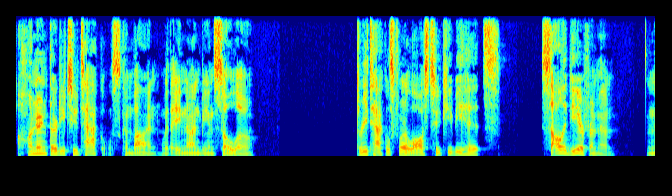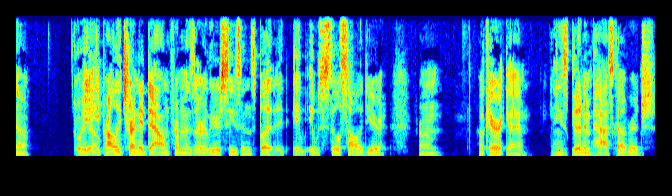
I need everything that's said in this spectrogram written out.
132 tackles combined, with A9 being solo. Three tackles for a loss, two QB hits. Solid year from him, you know? Oh He- yeah. He, probably trended down from his earlier seasons, but it, it, it was still a solid year from Okereke. He's good in pass coverage.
